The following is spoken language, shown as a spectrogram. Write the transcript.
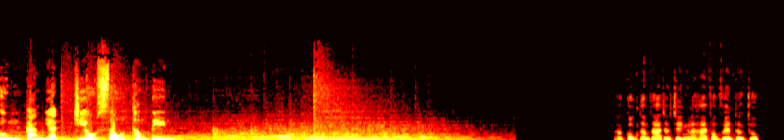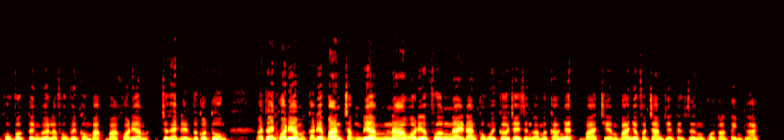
Cùng cảm nhận chiều sâu thông tin Ờ, cùng tham gia chương trình là hai phóng viên thường trú khu vực Tây Nguyên là phóng viên Công Bắc và Khoa Điểm. Trước hết đến với Con Tum. Ờ, thưa anh Khoa Điểm, các địa bàn trọng điểm nào ở địa phương này đang có nguy cơ cháy rừng ở mức cao nhất và chiếm bao nhiêu phần trăm diện tích rừng của toàn tỉnh thưa anh?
